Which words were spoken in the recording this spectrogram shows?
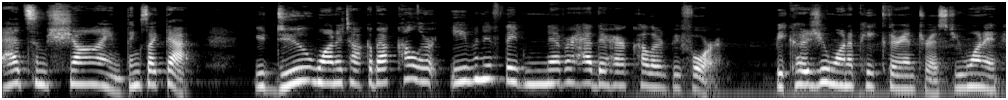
add some shine, things like that. You do want to talk about color even if they've never had their hair colored before because you want to pique their interest. You want to,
